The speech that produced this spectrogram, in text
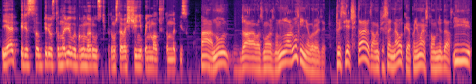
я перес- переустановил игру на русский, потому что я вообще не понимал, что там написано. А, ну, да, возможно. Ну, на русский не вроде. То есть я читаю там описание навыка, я понимаю, что он мне даст. И,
